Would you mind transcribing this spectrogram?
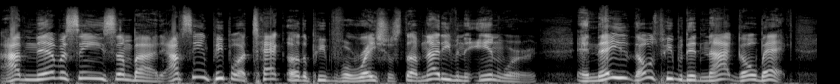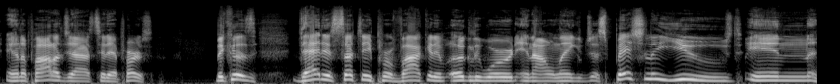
I've never seen somebody. I've seen people attack other people for racial stuff, not even the N word, and they those people did not go back and apologize to that person because that is such a provocative, ugly word in our language, especially used in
